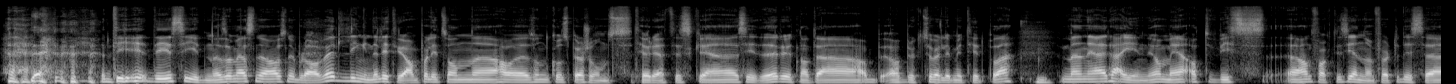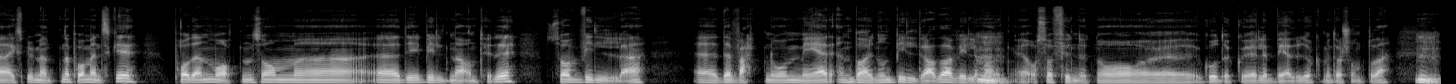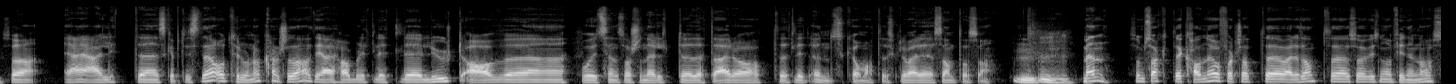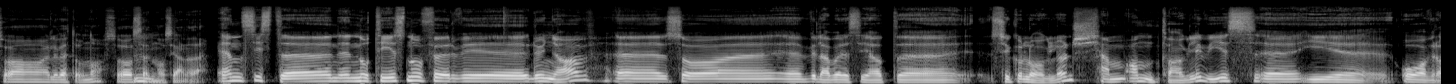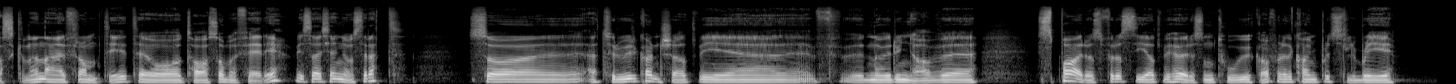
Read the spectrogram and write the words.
De, de sidene som jeg har snubla over, ligner litt på litt sånn, eh, sånn konspirasjonsteoretiske sider, uten at jeg har, har brukt så veldig mye tid på det. Men jeg regner jo med at hvis eh, han faktisk gjennomførte disse eksperimentene på mennesker på den måten som eh, de bildene antyder, så ville det vært noe mer enn bare noen bilder av det. Da ville man mm. også funnet noe god eller bedre dokumentasjon på det. Så jeg er litt eh, skeptisk til det, og tror nok kanskje da at jeg har blitt litt lurt av eh, hvor sensasjonelt eh, dette er, og hatt et litt ønske om at det skulle være sant også. Men som sagt, det kan jo fortsatt eh, være sant, eh, så hvis noen finner noe, så, eller vet om noe, så send oss gjerne det. En siste notis nå før vi runder av. Eh, Så vil jeg bare si at Psykologlunsj kommer antageligvis i overraskende nær framtid til å ta sommerferie, hvis jeg kjenner oss rett. Så jeg tror kanskje at vi, når vi runder av, eh, sparer oss for å si at vi høres om to uker, for det kan plutselig bli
